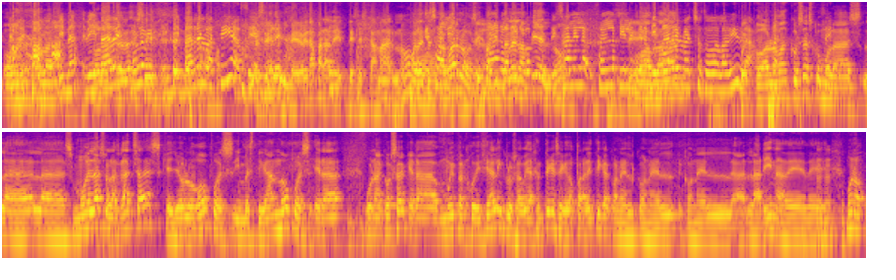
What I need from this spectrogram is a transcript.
O, o la- Mi, ma- mi madre, la- lo- sí. mi madre lo hacía siempre. Pero era para de- desescamar, ¿no? Para desescamarlo, sí, para quitarle la piel, y ¿no? sale la, sale la piel Mi madre lo ha hecho toda la vida. O hablaban cosas como Sí. las, la- las muelas o las gachas, que yo luego, pues investigando, pues era una cosa que era muy perjudicial. Incluso había gente que se quedó paralítica con el, con el, con el, la harina de. Bueno,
